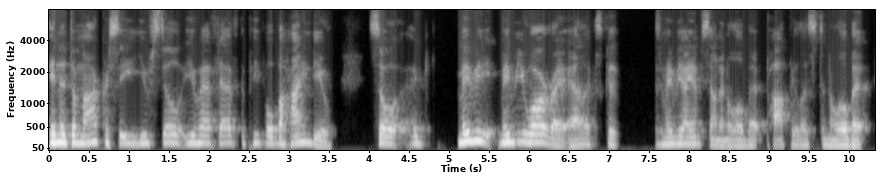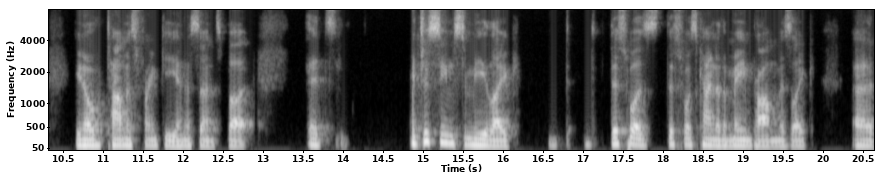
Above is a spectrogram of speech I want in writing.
in a democracy you still you have to have the people behind you. So maybe maybe you are right alex because maybe i am sounding a little bit populist and a little bit you know thomas frankie in a sense but it's it just seems to me like this was this was kind of the main problem is like uh,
